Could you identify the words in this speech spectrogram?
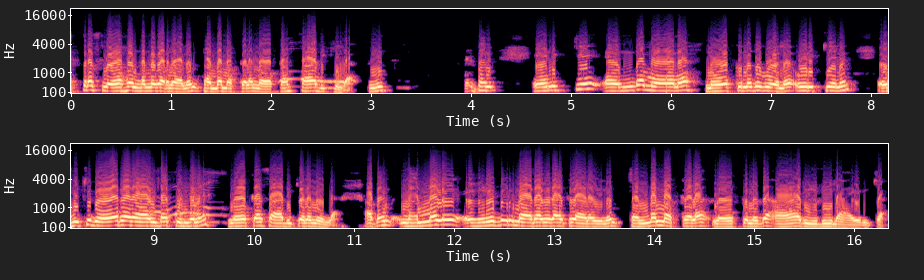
എത്ര സ്നേഹം ഉണ്ടെന്ന് പറഞ്ഞാലും തന്റെ മക്കളെ നോക്കാൻ സാധിക്കില്ല. ഇപ്പം എനിക്ക് എന്റെ മോനെ നോക്കുന്നത് പോലെ ഒരിക്കലും എനിക്ക് വേറൊരാളുടെ കുഞ്ഞിനെ നോക്കാൻ സാധിക്കണമെന്നില്ല. അപ്പം നമ്മൾ ഏതൊരു മാതാപിതാക്കളാണെങ്കിലും സ്വന്തം മക്കളെ നോക്കുന്നത് ആ രീതിയിലായിരിക്കാം.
